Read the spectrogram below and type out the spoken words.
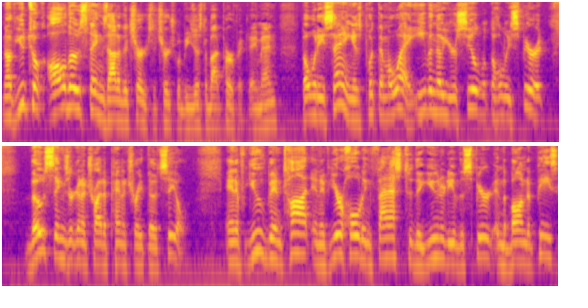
Now, if you took all those things out of the church, the church would be just about perfect. Amen. But what he's saying is put them away. Even though you're sealed with the Holy Spirit, those things are going to try to penetrate that seal. And if you've been taught and if you're holding fast to the unity of the Spirit and the bond of peace,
